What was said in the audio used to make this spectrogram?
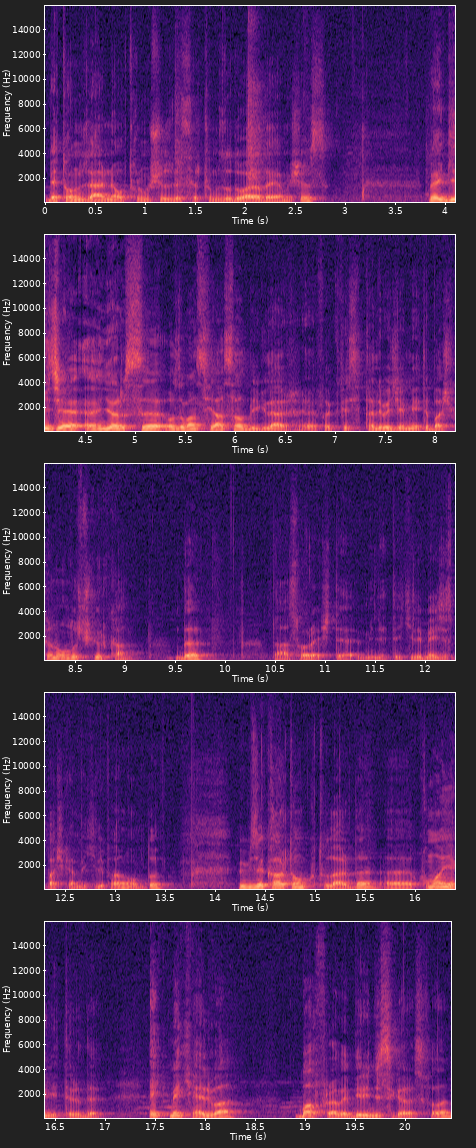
Beton üzerine oturmuşuz ve sırtımızı duvara dayamışız. Ve gece e, yarısı o zaman Siyasal Bilgiler e, Fakültesi Talebe Cemiyeti Başkanı Uluç Gürkan'dı. Daha sonra işte milletvekili, meclis başkan vekili falan oldu. Ve bize karton kutularda e, kumanya getirdi. Ekmek, helva, bafra ve birinci sigarası falan.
